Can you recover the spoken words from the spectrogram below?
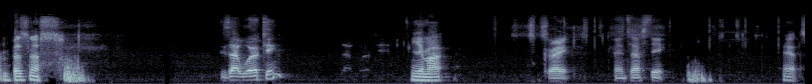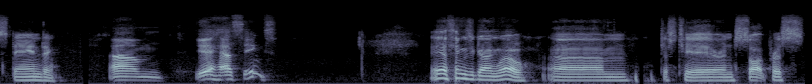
In business. Is that working? Yeah, mate. Great. Fantastic. Outstanding. Um, yeah, how's things? Yeah, things are going well. Um, just here in Cyprus,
